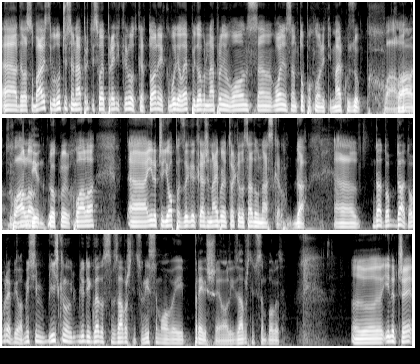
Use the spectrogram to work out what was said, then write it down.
A, da vas obavestim, odlučio sam napraviti svoje prednje krilo od kartona ako bude lepo i dobro napravljeno, voljan sam, voljan sam to pokloniti. Marku Zub, hvala. Hvala ti, hvala, divno. Hvala. A, inače, Jopa ZG kaže najbolja trka do sada u Naskaru. Da. A, Da, do, da, dobra je bila. Mislim, iskreno, ljudi, gledao sam završnicu, nisam ovaj, previše, ali završnicu sam pogledao. E, inače,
